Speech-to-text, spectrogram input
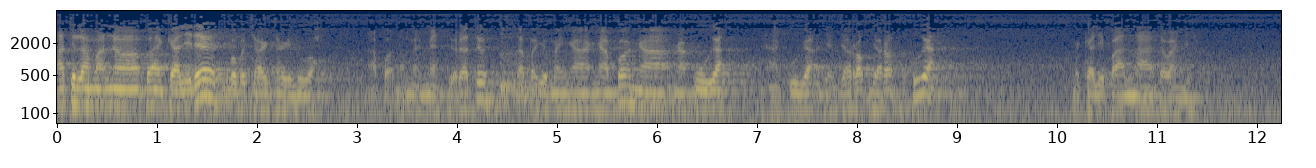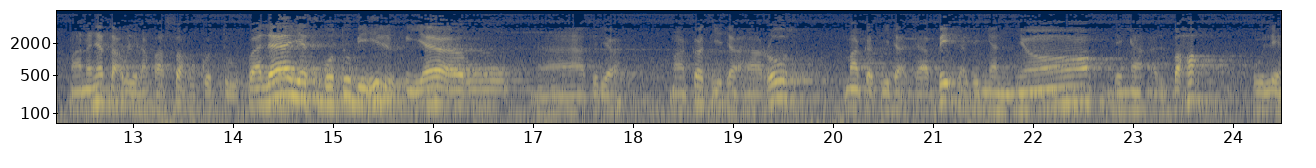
Itulah makna bahan kali dia cuba cari-cari luah. Apa nak main-main tu dah tu. Tak payah main ngapa ngak kurat. Ha kurat je jarab-jarab kurat. Berkali panah tu panggil. Maknanya tak boleh nak fasah hukum tu. Fala yasbutu bihil khiyaru. Nah, tu dia. Maka tidak harus maka tidak cabik dengannya dengan al-bahq oleh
